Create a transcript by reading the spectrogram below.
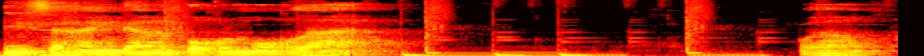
used to hang down in Baltimore a lot. Well,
